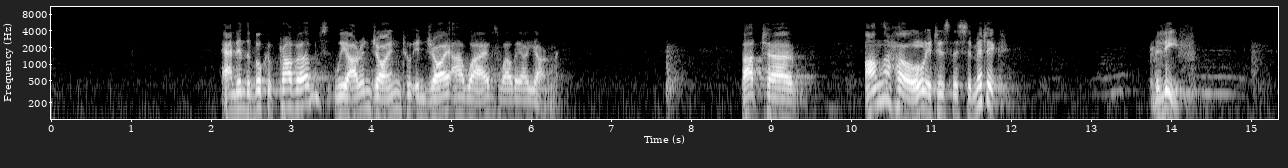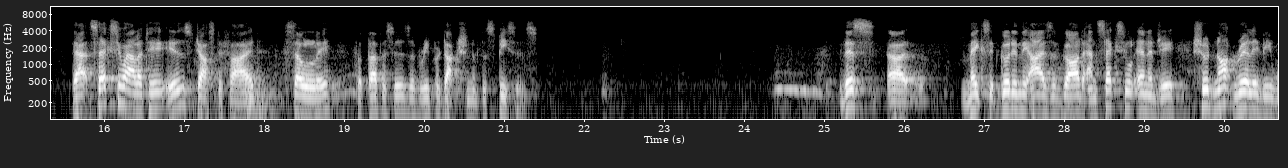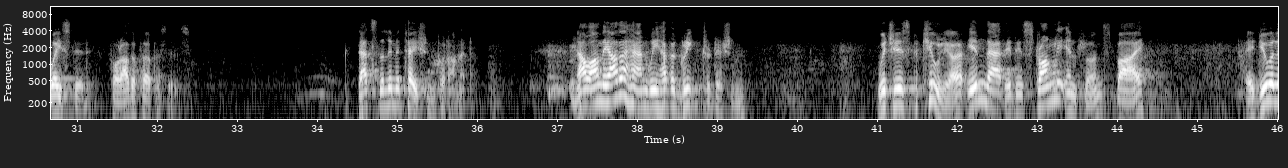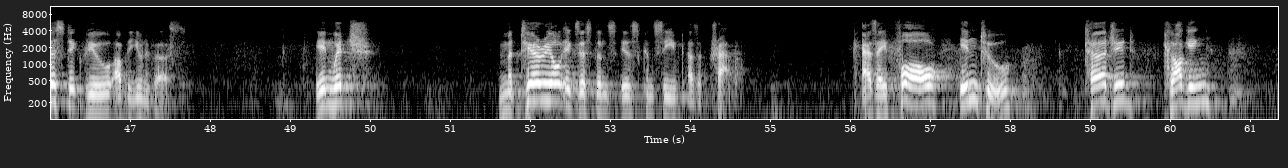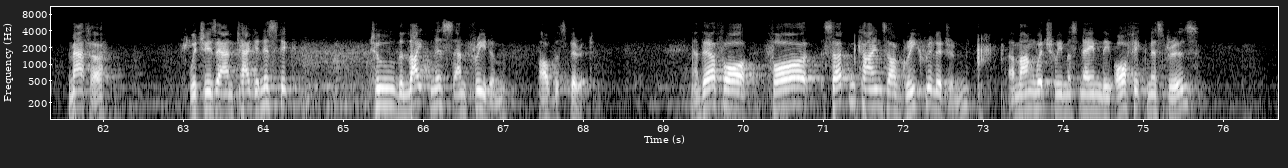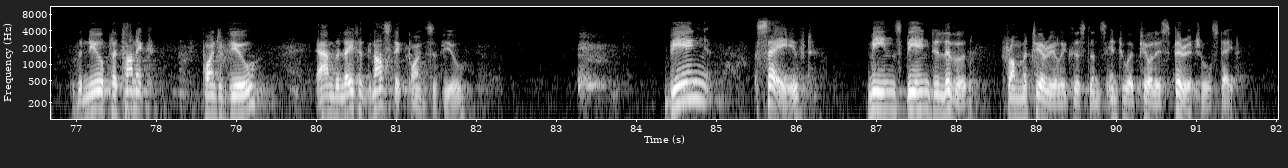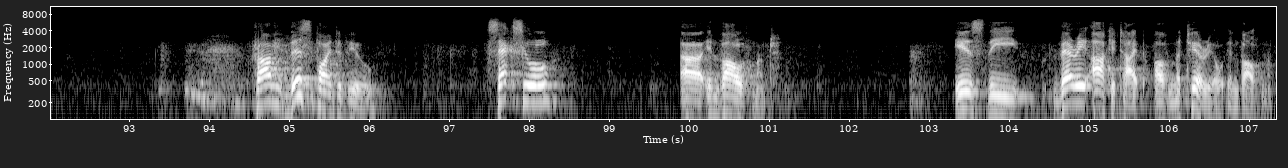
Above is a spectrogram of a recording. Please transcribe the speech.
And in the book of Proverbs, we are enjoined to enjoy our wives while they are young. But uh, on the whole, it is the Semitic belief that sexuality is justified solely for purposes of reproduction of the species. This uh, makes it good in the eyes of God, and sexual energy should not really be wasted for other purposes. That's the limitation put on it. Now, on the other hand, we have a Greek tradition which is peculiar in that it is strongly influenced by a dualistic view of the universe in which material existence is conceived as a trap, as a fall into turgid, clogging matter which is antagonistic to the lightness and freedom of the spirit. And therefore, for certain kinds of Greek religion, among which we must name the Orphic mysteries, the Neoplatonic point of view, and the later Gnostic points of view, being saved means being delivered from material existence into a purely spiritual state. From this point of view, sexual uh, involvement is the very archetype of material involvement.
